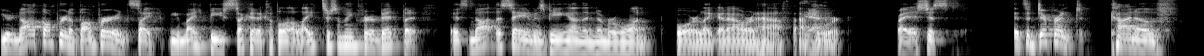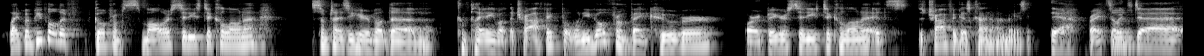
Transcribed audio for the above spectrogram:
you're not bumper to bumper it's like you might be stuck at a couple of lights or something for a bit but it's not the same as being on the number one for like an hour and a half after Yeah. work right it's just it's a different kind of like when people live go from smaller cities to Kelowna sometimes you hear about the complaining about the traffic but when you go from Vancouver or a bigger city to Kelowna it's the traffic is kind of amazing Yeah. right so would uh,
